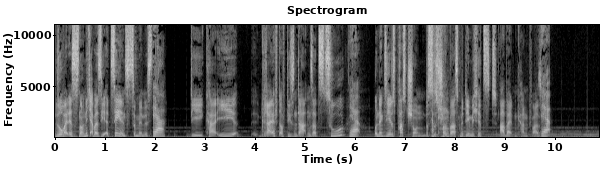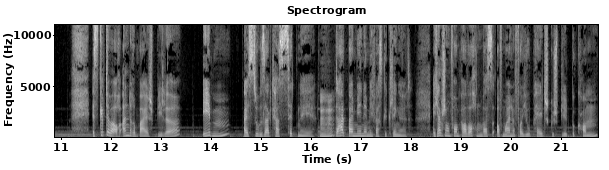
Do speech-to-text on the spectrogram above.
soweit ist es noch nicht, aber sie erzählen es zumindest. Ja, Die KI greift auf diesen Datensatz zu ja, und denkt sich, das passt schon. Das ist Okay. schon was, mit dem ich jetzt arbeiten kann quasi. ja. Es gibt aber auch andere Beispiele. Eben, als du gesagt hast, Sydney. Mhm. Da hat bei mir nämlich was geklingelt. Ich habe schon vor ein paar Wochen was auf meine For You-Page gespielt bekommen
